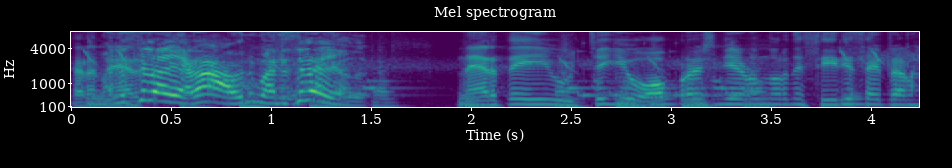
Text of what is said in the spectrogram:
മനസ്സിലായി. അതാ അവന് മനസ്സിലായി അത്. നേരത്തെ ഈ ഉച്ചയ്ക്ക് ഓപ്പറേഷൻ ചെയ്യണമെന്ന് പറഞ്ഞ സീരിയസ് ആയിട്ടാണ്.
